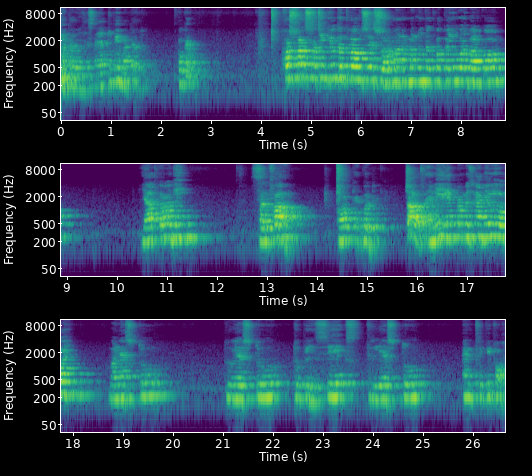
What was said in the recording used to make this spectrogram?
માટે આવી જશે અહીંયા 2p માટે હતું ઓકે ફોસ્ફરસ પછી કયું તત્વ આવશે 16મા નંબરનું તત્વ કયું હોય બાળકો યાદ કરો જી સલ્ફર ઓકે ગુડ ચાલો તો એની ઇલેક્ટ્રોન રચના કેવી હોય 1s2 2s2 2p6 3s2 and 3p4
